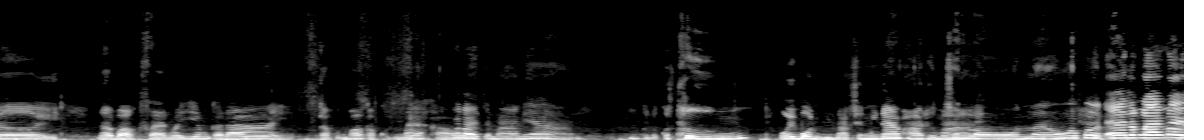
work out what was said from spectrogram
เลย แล้วบอกแฟนมาเยี่ยมก็ได้ กับคุณพ่อกับคุณแม่เขาเมื่อไหร่จะมาเนี่ยเดี๋ยวก็ถึงโอ้ยบ่นอยู่นะฉันมีหน้าพาเธอมาฉันร้อนแล้วอะเปิดแอร์แรงๆหน่อย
